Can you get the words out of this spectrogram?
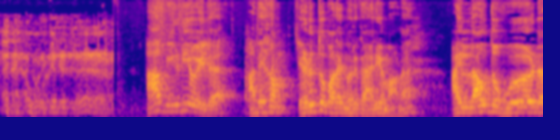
I don't want to get into that. ആ വീഡിയോയിൽ അദ്ദേഹം എടുത്തു പറയുന്ന ഒരു കാര്യമാണ് I love the word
